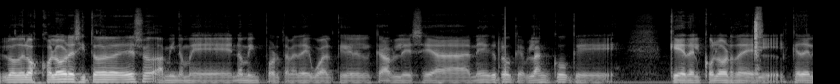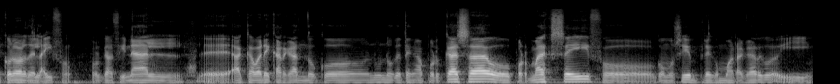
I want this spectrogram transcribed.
lo de los colores y todo eso, a mí no me, no me importa, me da igual que el cable sea negro, que blanco, que, que del color del, que del color del iPhone, porque al final eh, acabaré cargando con uno que tenga por casa o por MagSafe o como siempre, como ahora cargo y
